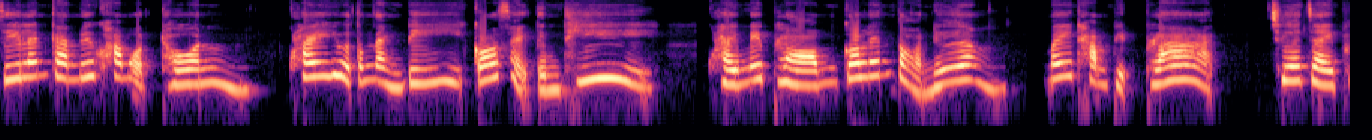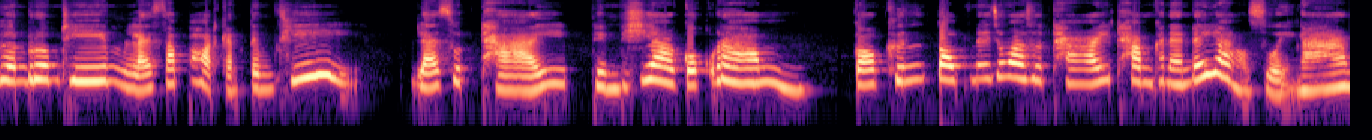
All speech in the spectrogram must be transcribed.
ซี่เล่นกันด้วยความอดทน ใครอยู่ตำแหน่งดีก็ใส่เต็มที่ ใครไม่พร้อมก็เล่นต่อเนื่อง ไม่ทำผิดพลาด เชื่อใจเพื่อนร่วมทีมและซัพพอร์ตกันเต็มที่ และสุดท้ายพิมพิชยากกรำก็ขึ้นตบในจังหวะสุดท้ายทำคะแนนได้อย่างสวยงาม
